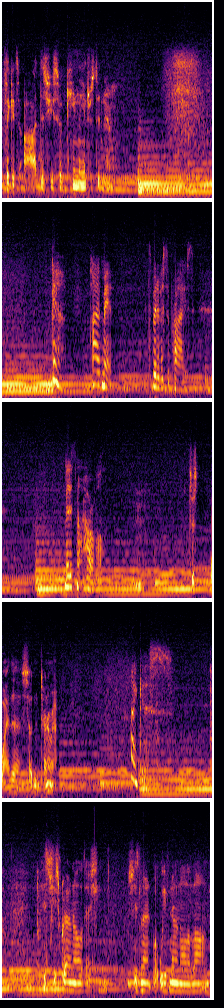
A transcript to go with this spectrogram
you think it's odd that she's so keenly interested now? Yeah, I admit, it's a bit of a surprise. But it's not horrible. Hmm. Just why the sudden turnaround? I guess. As she's grown older, she, she's learned what we've known all along.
